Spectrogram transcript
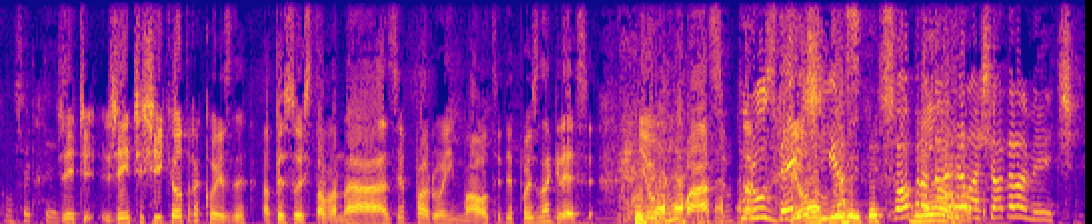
Com certeza. Gente, gente chique é outra coisa, né? A pessoa estava na Ásia, parou em Malta e depois na Grécia. E eu, no máximo. Por uns 10 dias, só pra não. dar uma relaxada na mente.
